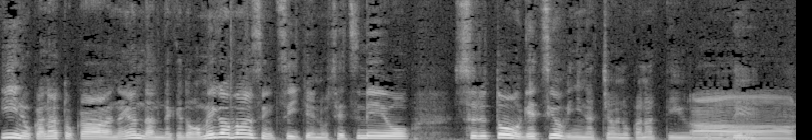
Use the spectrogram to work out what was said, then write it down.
いいのかなとか悩んだんだけど、オメガバースについての説明をすると月曜日になっちゃうのかなっていうことで、あ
